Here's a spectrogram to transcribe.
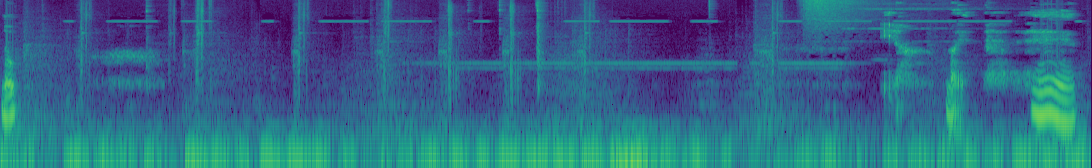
Nope. Yeah, my head.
